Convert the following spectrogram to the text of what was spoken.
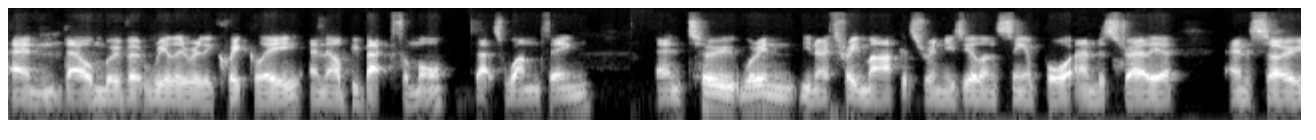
and they'll move it really, really quickly and they'll be back for more. That's one thing. And two, we're in, you know, three markets. We're in New Zealand, Singapore, and Australia. And so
